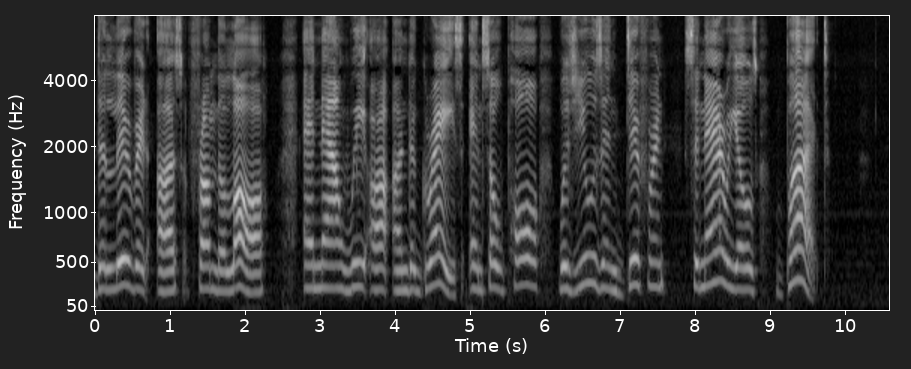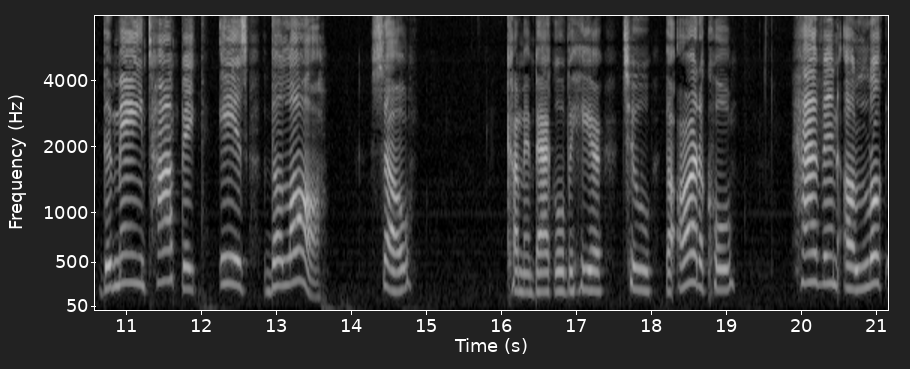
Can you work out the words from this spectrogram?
delivered us from the law and now we are under grace. And so Paul was using different scenarios, but the main topic is the law. So, coming back over here to the article, having a look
